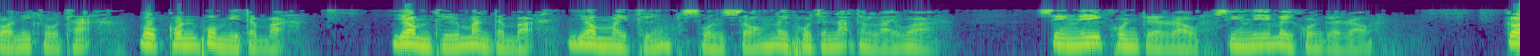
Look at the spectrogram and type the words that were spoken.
ก่อนนิโครทะบุคคลผู้มีตบะ ย่อมถือมั่นตบะ ย่อมไม่ถึงส่วนสองในโภชนะทั้งหลายว่า สิ่งนี้ควรแก่เรา สิ่งนี้ไม่ควรแก่เรา ก็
